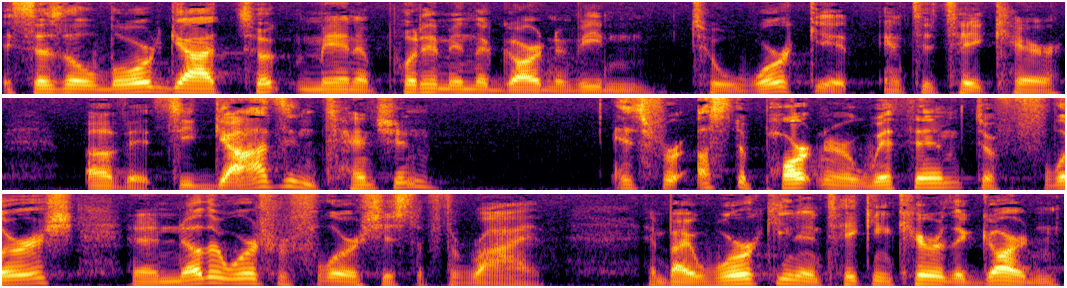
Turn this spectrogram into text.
it says, The Lord God took man and put him in the Garden of Eden to work it and to take care of it. See, God's intention is for us to partner with Him to flourish. And another word for flourish is to thrive. And by working and taking care of the garden,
